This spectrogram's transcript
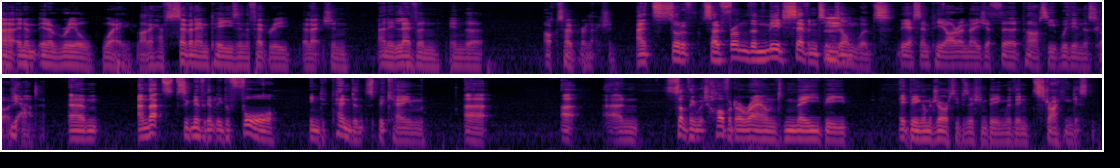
uh, in a in a real way. Like they have seven MPs in the February election and 11 in the October election. And it's sort of so from the mid 70s onwards, the SNP are a major third party within the Scottish Yeah. context. Um, and that's significantly before independence became uh, uh, and something which hovered around maybe it being a majority position being within striking distance.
